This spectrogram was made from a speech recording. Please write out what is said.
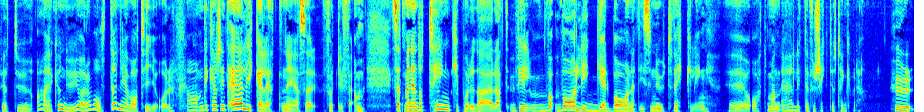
vet du, ah, jag kunde ju göra volter när jag var 10 år. Ja, men det kanske inte är lika lätt när jag är så 45. Så att man ändå tänker på det där, att vill, var ligger barnet i sin utveckling? Eh, och att man är lite försiktig och tänker på det. Hur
